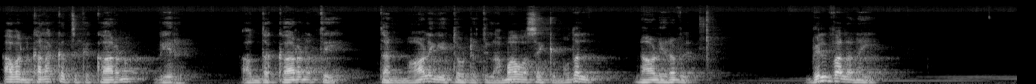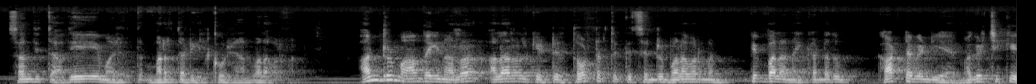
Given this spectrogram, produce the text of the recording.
அவன் கலக்கத்துக்கு காரணம் வேறு. அந்த காரணத்தை தன் மாளிகை தோட்டத்தில் அமாவாசைக்கு முதல் நாளிரவு வில்வலனை சந்தித்த அதே மரத்த மரத்தடியில் கூறினான் பலவர்மன் அன்றும் ஆந்தையின் அலர் அலறல் கேட்டு தோட்டத்துக்கு சென்று பலவர்மன் பிவ்வலனை கண்டதும் காட்ட வேண்டிய மகிழ்ச்சிக்கு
